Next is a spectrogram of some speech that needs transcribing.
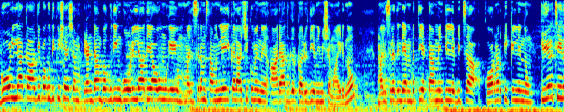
ഗോളില്ലാത്ത ആദ്യ പകുതിക്ക് ശേഷം രണ്ടാം പകുതിയും ഗോളില്ലാതെയാവുകയും മത്സരം സമനിലയിൽ കലാശിക്കുമെന്ന് ആരാധകർ കരുതിയ നിമിഷമായിരുന്നു. മത്സരത്തിന്റെ എൺപത്തിയെട്ടാം മിനിറ്റിൽ ലഭിച്ച കോർണർ കിക്കിൽ നിന്നും ക്ലിയർ ചെയ്ത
